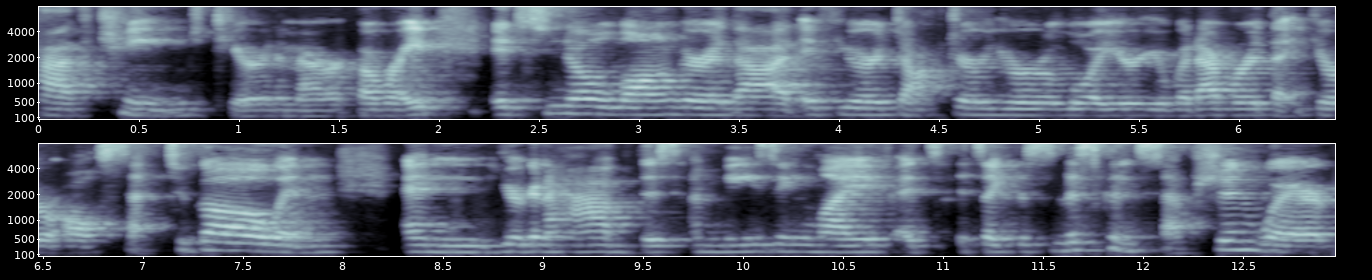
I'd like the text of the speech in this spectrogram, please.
have changed here in America, right? It's no longer that if you're a doctor, you're a lawyer, you're whatever, that you're all set to go and and you're gonna have this amazing life. It's it's like this misconception where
